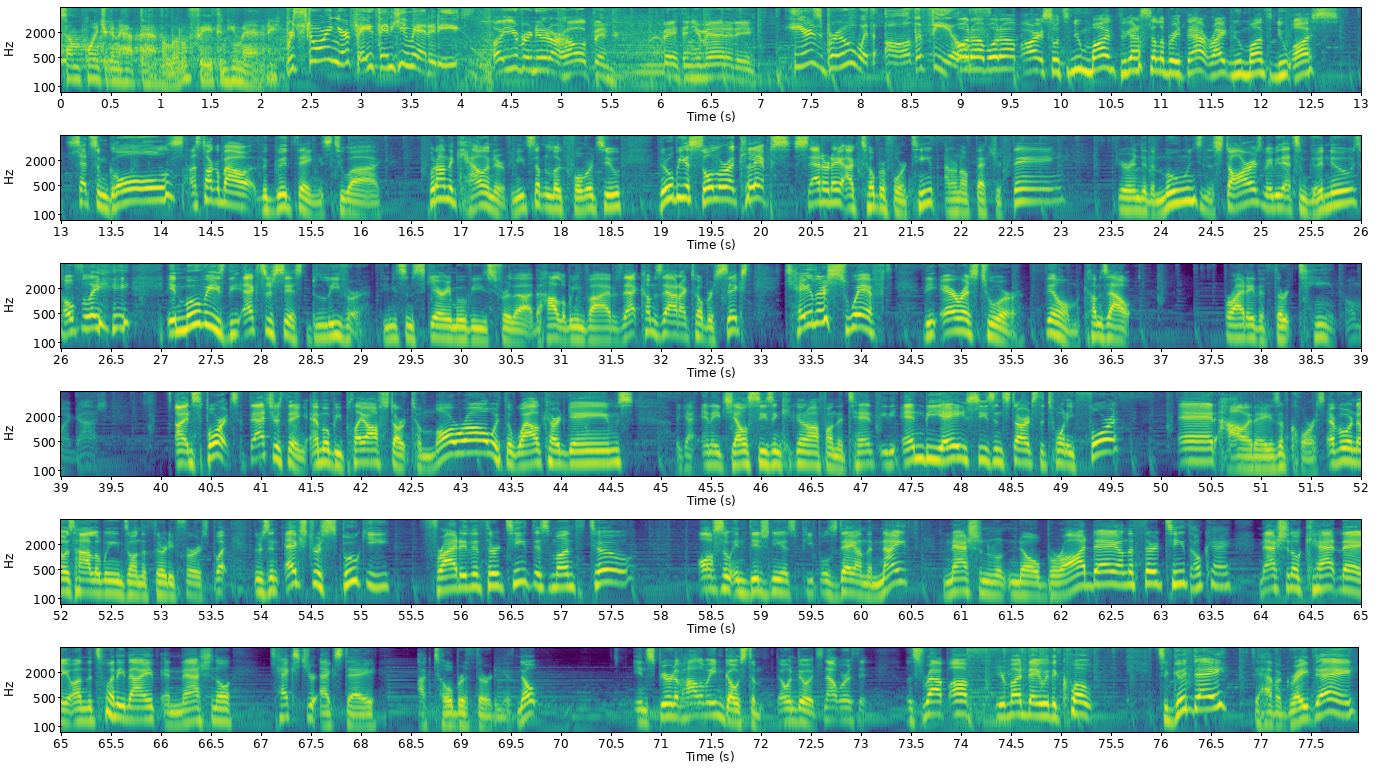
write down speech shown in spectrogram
some point, you're going to have to have a little faith in humanity. Restoring your faith in humanity. Oh, you've renewed our hope and faith in humanity. Here's Bru with all the feels. What up, what up? All right, so it's a new month. We got to celebrate that, right? New month, new us. Set some goals. Let's talk about the good things to uh, put on the calendar. If you need something to look forward to, there will be a solar eclipse Saturday, October 14th. I don't know if that's your thing. You're into the moons and the stars, maybe that's some good news, hopefully. In movies, The Exorcist, Believer. If you need some scary movies for the, the Halloween vibes, that comes out October 6th. Taylor Swift, The Eras Tour film comes out Friday the 13th. Oh my gosh. Uh, in sports, if that's your thing, MLB playoffs start tomorrow with the wild card games. We got NHL season kicking off on the 10th. The NBA season starts the 24th. And holidays, of course. Everyone knows Halloween's on the 31st, but there's an extra spooky Friday the 13th this month, too. Also, Indigenous Peoples Day on the 9th, National No Bra Day on the 13th, okay, National Cat Day on the 29th, and National Text Your Ex Day, October 30th. Nope. In spirit of Halloween, ghost them. Don't do it. It's not worth it. Let's wrap up your Monday with a quote. It's a good day to have a great day.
